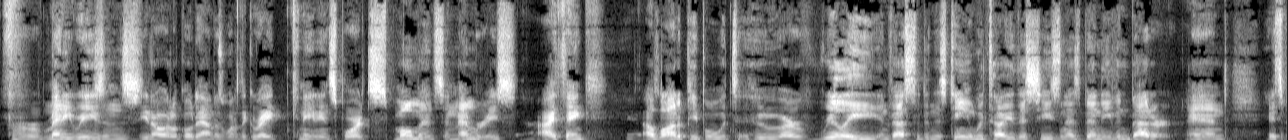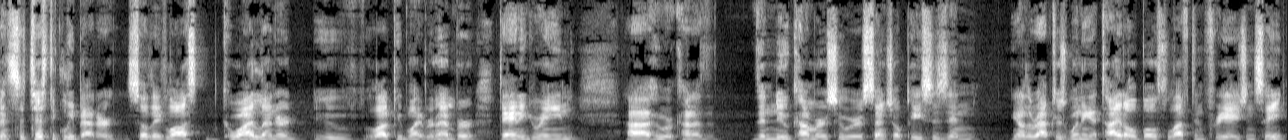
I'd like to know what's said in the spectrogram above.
for many reasons, you know, it'll go down as one of the great Canadian sports moments and memories. I think a lot of people would, who are really invested in this team would tell you this season has been even better, and it's been statistically better. So they've lost Kawhi Leonard, who a lot of people might remember, Danny Green, uh, who are kind of the newcomers who were essential pieces in you know the Raptors winning a title, both left in free agency,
